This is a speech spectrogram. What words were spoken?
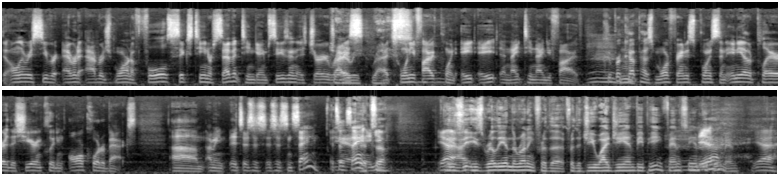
The only receiver ever to average more in a full 16 or 17 game season is Jerry, Jerry Rice, Rice. at 25.88 in 1995. Cooper Mhm. Kupp has more fantasy points than any other player this year, including all quarterbacks. Um, I mean, it's, it's, just, it's just insane. It's Yeah. insane. It's, And you- yeah, he's, I- he's really in the running for the for the GYG MVP fantasy MVP yeah, man. yeah.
